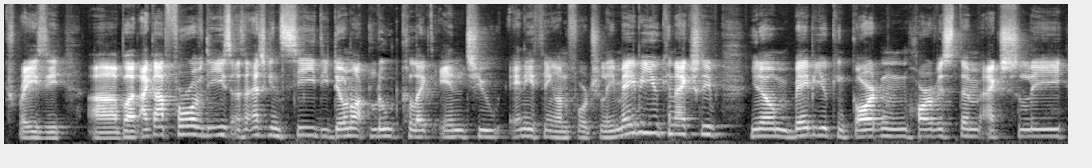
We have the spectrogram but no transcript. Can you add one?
crazy. Uh, but I got four of these, as, as you can see, the do not loot collect into anything, unfortunately. Maybe you can actually, you know, maybe you can garden, harvest them, actually.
